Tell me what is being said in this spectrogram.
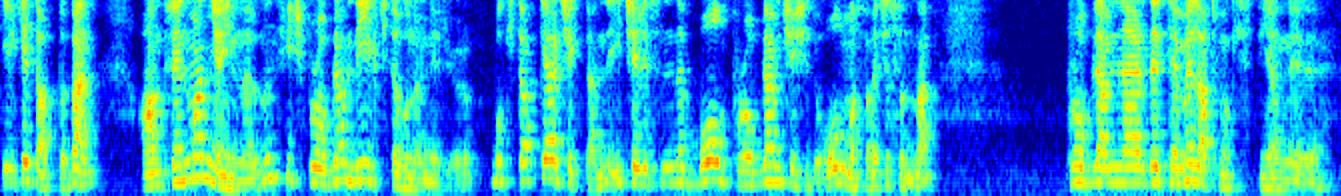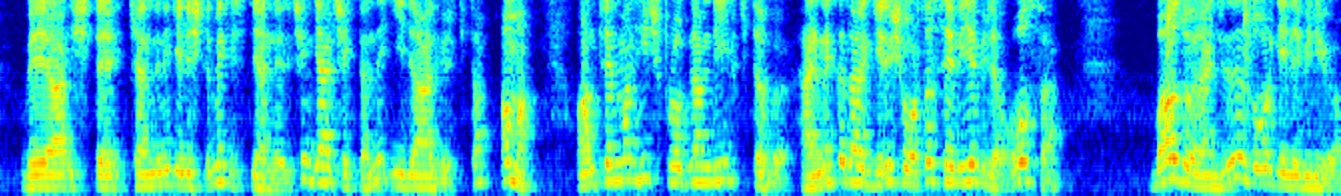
ilk etapta ben antrenman yayınlarının hiç problem değil kitabını öneriyorum. Bu kitap gerçekten de içerisinde bol problem çeşidi olması açısından problemlerde temel atmak isteyenleri veya işte kendini geliştirmek isteyenler için gerçekten de ideal bir kitap. Ama antrenman hiç problem değil kitabı her ne kadar giriş orta seviye bile olsa bazı öğrencilere zor gelebiliyor.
